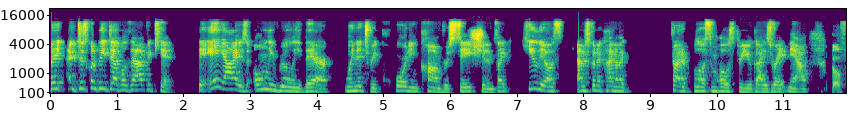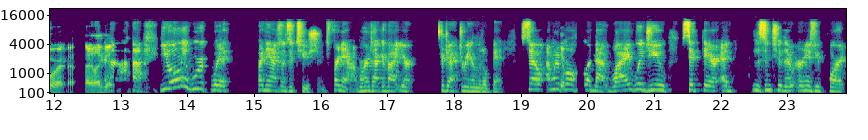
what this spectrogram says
But I'm just going to be devil's advocate. The AI is only really there when it's recording conversations. Like Helios, I'm just going to kind of like try to blow some holes through you guys right now. Go for it. I like it. you only work with financial institutions for now. We're going to talk about your trajectory in a little bit. So I'm going to yep. blow a hole in that. Why would you sit there and listen to the earnings report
